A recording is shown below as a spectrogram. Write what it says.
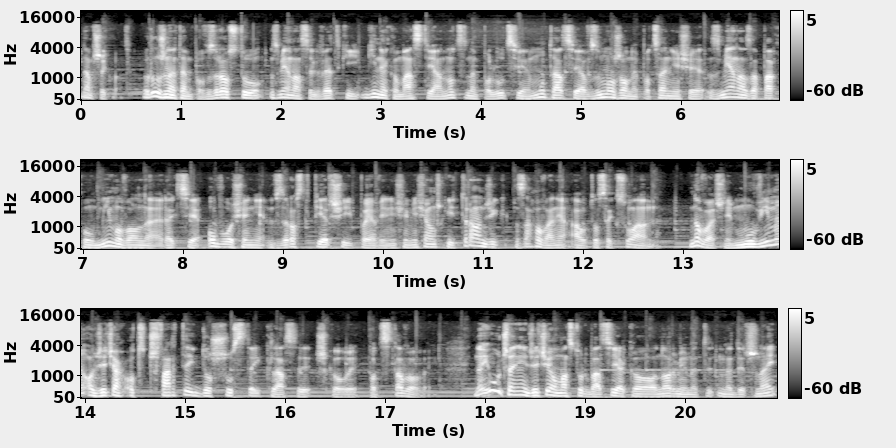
Na przykład różne tempo wzrostu, zmiana sylwetki, ginekomastia, nocne polucje, mutacja, wzmożone pocenie się, zmiana zapachu, mimowolne erekcje, owłosienie, wzrost piersi, pojawienie się miesiączki, trądzik, zachowania autoseksualne. No właśnie, mówimy o dzieciach od czwartej do szóstej klasy szkoły podstawowej. No i uczenie dzieci o masturbacji jako o normie medycznej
